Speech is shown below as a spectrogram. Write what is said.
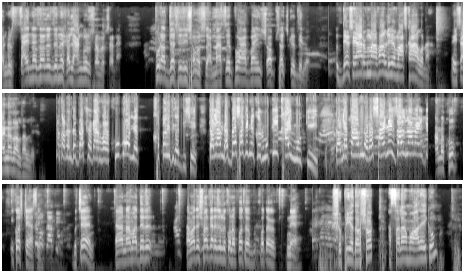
আঙ্গুর চাইনা জালের জন্য খালি আঙ্গুর সমস্যা না। পুরা দেশেরই সমস্যা। মাছের পোয়া পানি সব শেষ করে দিল। দেশে আর মা ফাললে মাছ খাওয়াবো না। এই চাইনা জাল থাকলে কারণ যে ব্যবসাটা আমরা খুব অনেক ক্ষত হয়ে দিছে। তাহলে আমরা বেচা কিনে করব কি খাইমু কি? তাহলে তো আপনারা চাইনিজ জাল নামাই আমরা খুব ই কষ্টে আছে। বুঝছেন? কারণ আমাদের আমাদের সরকারের জন্য কোনো পদ- পদক্ষেপ নেয়। সুপ্রিয় দর্শক, আসসালামু আলাইকুম।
